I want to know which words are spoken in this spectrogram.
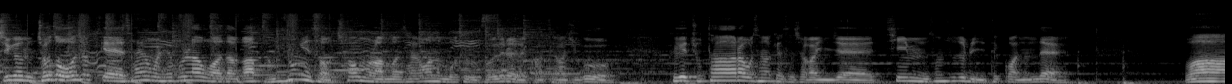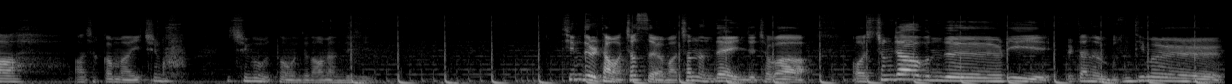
지금 저도 어저께 사용을 해보려고 하다가 방송에서 처음으로 한번 사용하는 모습을 보여드려야 될 것 같아가지고 그게 좋다라고 생각해서 제가 이제 팀 선수들을 이제 데리고 왔는데 와 아 잠깐만 이 친구 이 친구부터 먼저 나오면 안 되지 팀들 다 맞췄어요 맞췄는데 이제 제가 어, 시청자분들이 일단은 무슨 팀을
